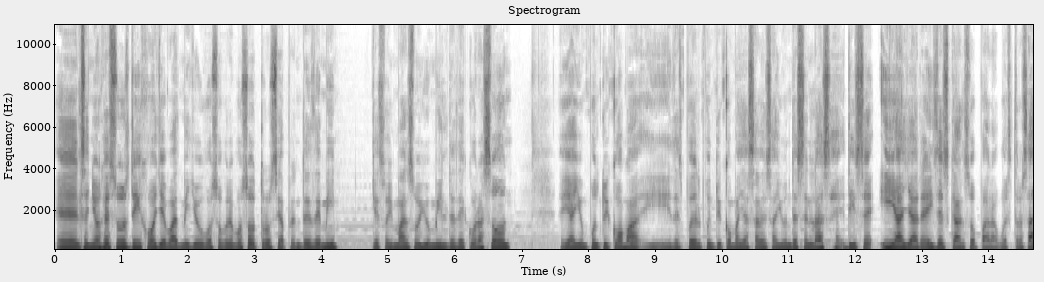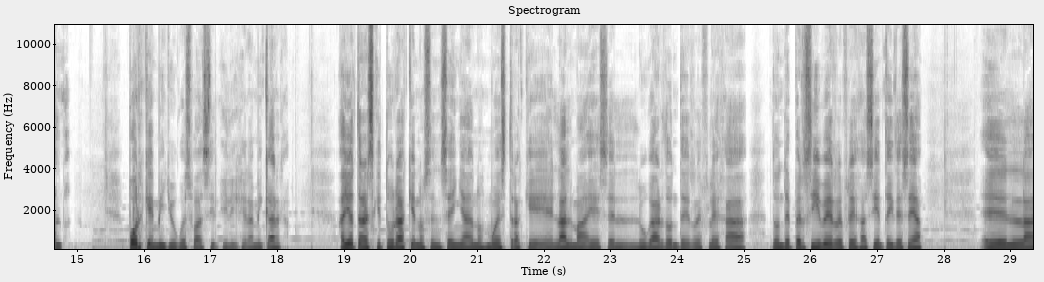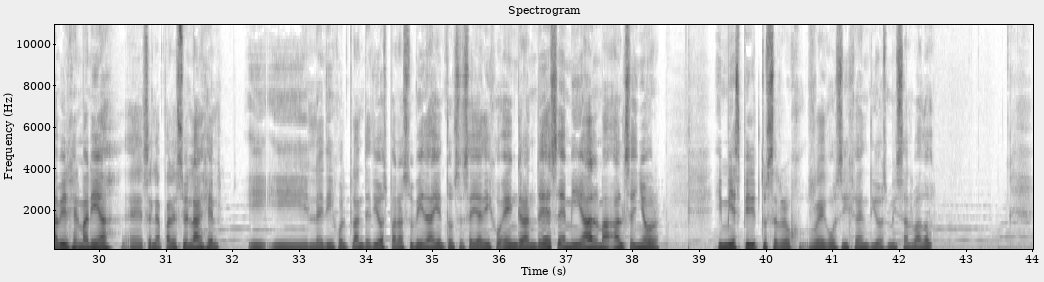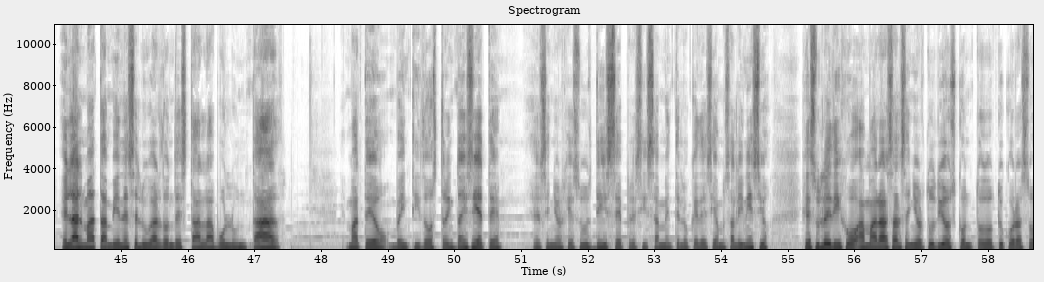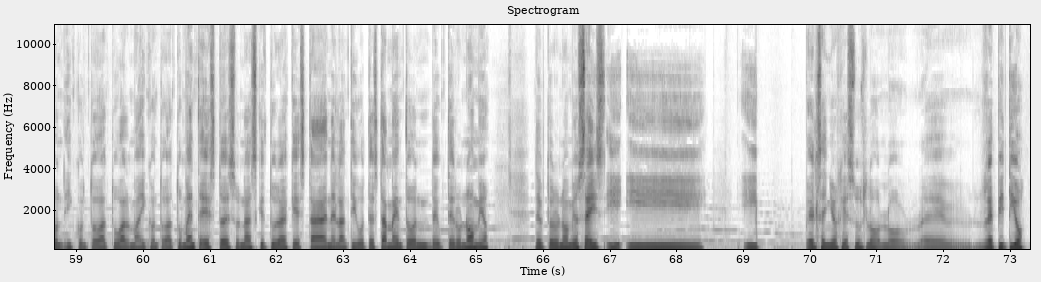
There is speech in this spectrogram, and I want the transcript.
El Señor Jesús dijo, llevad mi yugo sobre vosotros y aprended de mí, que soy manso y humilde de corazón. Y hay un punto y coma, y después del punto y coma ya sabes, hay un desenlace, dice, y hallaréis descanso para vuestras almas porque mi yugo es fácil y ligera mi carga. Hay otra escritura que nos enseña, nos muestra que el alma es el lugar donde refleja, donde percibe, refleja, siente y desea. Eh, la Virgen María eh, se le apareció el ángel y, le dijo el plan de Dios para su vida y entonces ella dijo, engrandece mi alma al Señor y mi espíritu se regocija en Dios mi Salvador. El alma también es el lugar donde está la voluntad. Mateo 22:37 el Señor Jesús dice precisamente lo que decíamos al inicio. Jesús le dijo, amarás al Señor tu Dios con todo tu corazón y con toda tu alma y con toda tu mente. Esto es una escritura que está en el Antiguo Testamento, en Deuteronomio, Deuteronomio 6, y, y, el Señor Jesús lo, eh, repitió.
